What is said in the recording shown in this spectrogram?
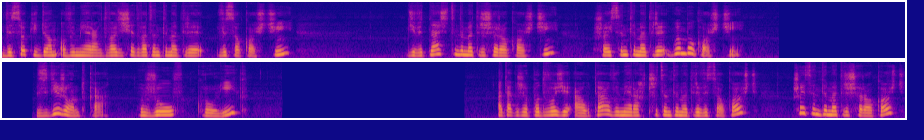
Wysoki dom o wymiarach 22 cm wysokości, 19 cm szerokości, 6 cm głębokości. Zwierzątka: żółw, królik, a także podwozie auta o wymiarach 3 cm wysokość, 6 cm szerokość,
